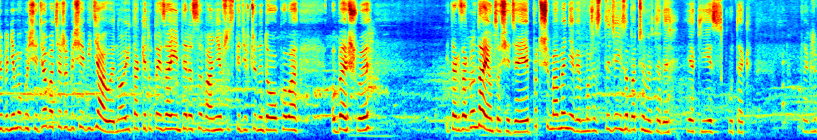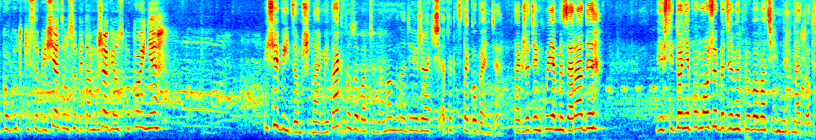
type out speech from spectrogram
żeby nie mogły się dziobać, a żeby się widziały. No i takie tutaj zainteresowanie, wszystkie dziewczyny dookoła obeszły. I tak zaglądają, co się dzieje. Potrzymamy, nie wiem, może z tydzień zobaczymy wtedy, jaki jest skutek. Także kogutki sobie siedzą, sobie tam grzebią spokojnie i się widzą przynajmniej, tak? No zobaczymy. Mamy nadzieję, że jakiś efekt z tego będzie. Także dziękujemy za rady. Jeśli to nie pomoże, będziemy próbować innych metod.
